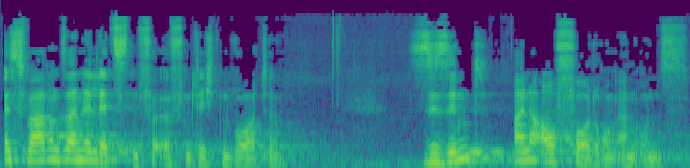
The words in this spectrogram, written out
Es waren seine letzten veröffentlichten Worte. Sie sind eine Aufforderung an uns.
